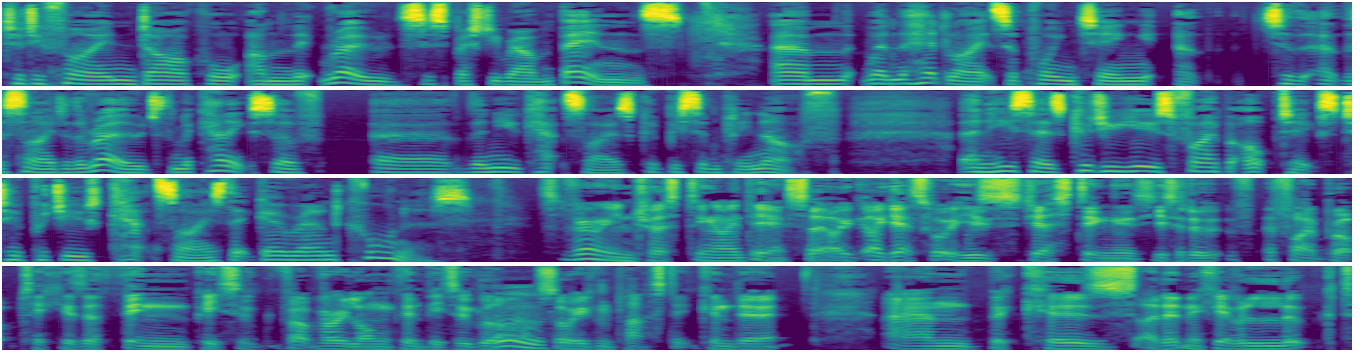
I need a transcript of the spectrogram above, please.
to define dark or unlit roads, especially around bends. Um, when the headlights are pointing at, the, at the side of the road, the mechanics of uh, the new cat's eyes could be simple enough. And he says, could you use fibre optics to produce cat's eyes that go round corners? It's a very interesting idea. So I, I guess what he's suggesting is you sort of a fibre optic is a thin piece of very long thin piece of glass, hmm. or even plastic can do it. And because I don't know if you ever looked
